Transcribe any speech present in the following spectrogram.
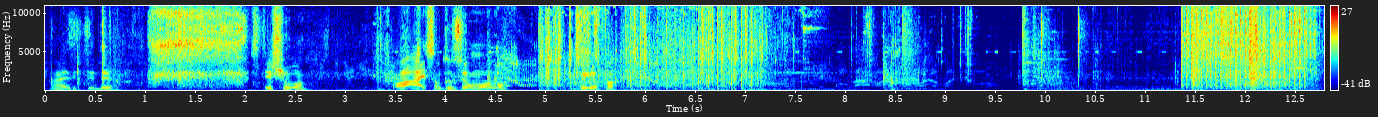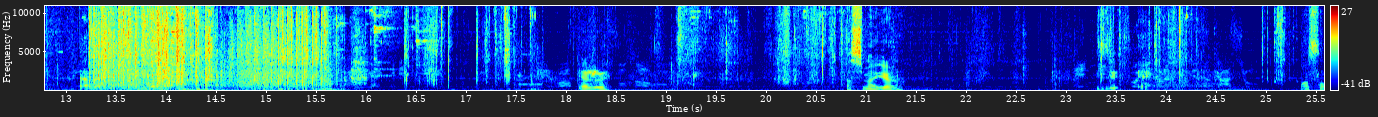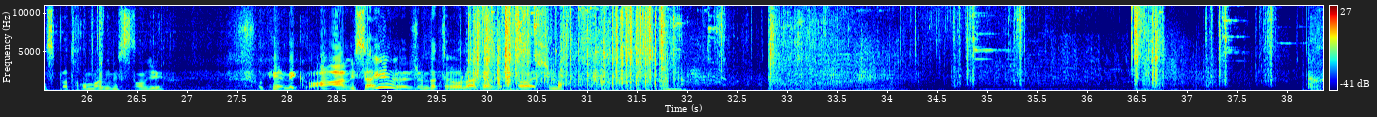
Ouais, ils étaient deux. C'était chaud, hein. Ils sont tous sur moi, gros. Fais gaffe, hein. Ah, là, c'est. Bien joué. Merci ma gueule. Pour l'instant, c'est pas trop mal, mais c'est tendu. Ok, mec. Ah, mais sérieux, je viens d'atterrir au. Ah ouais, je suis mort.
